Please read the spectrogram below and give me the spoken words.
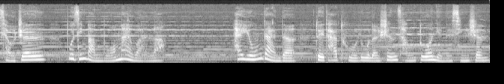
巧珍不仅把馍卖完了，还勇敢地对他吐露了深藏多年的心声。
